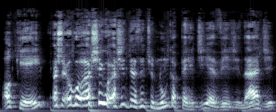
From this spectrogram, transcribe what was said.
Ok. Eu achei, eu achei interessante, eu nunca perdi a virgindade.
